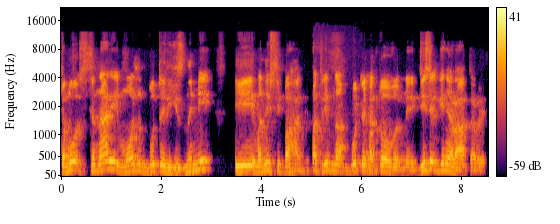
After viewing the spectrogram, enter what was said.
Тому сценарії можуть бути різними, і вони всі погані. Потрібно бути готовими. Дізель-генератори, Е,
